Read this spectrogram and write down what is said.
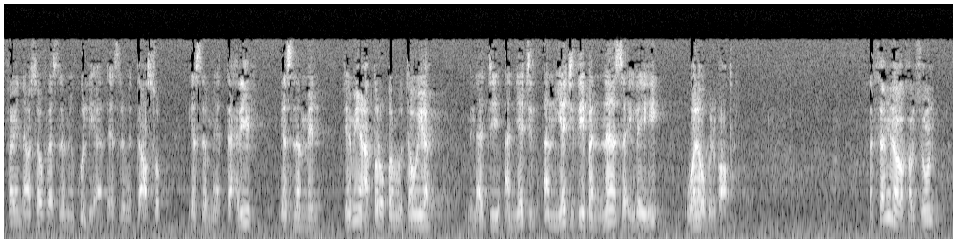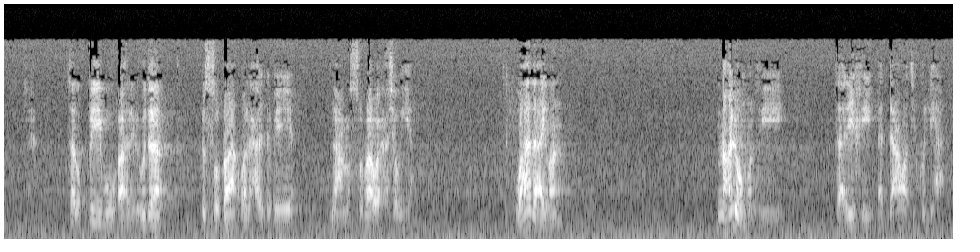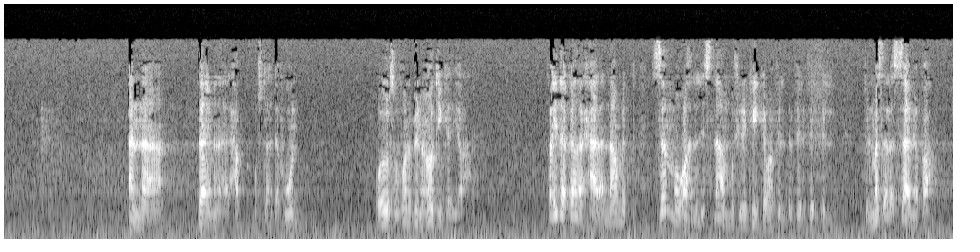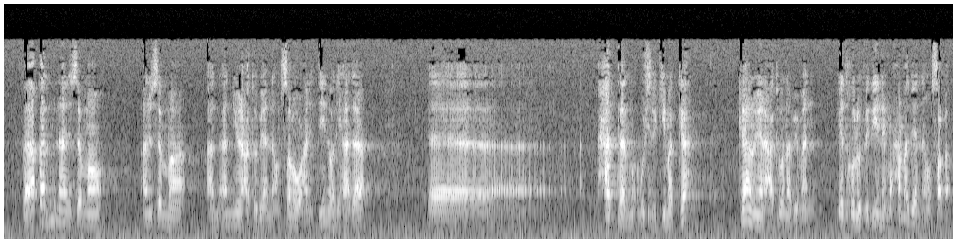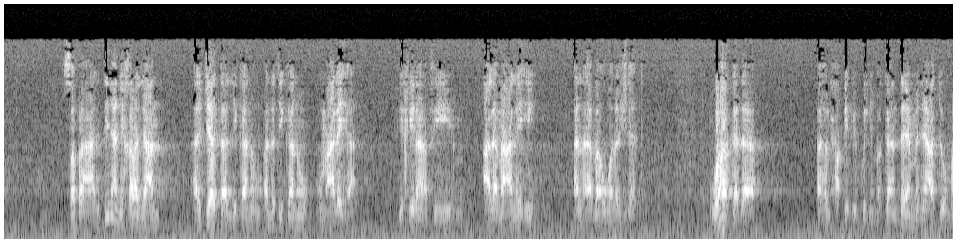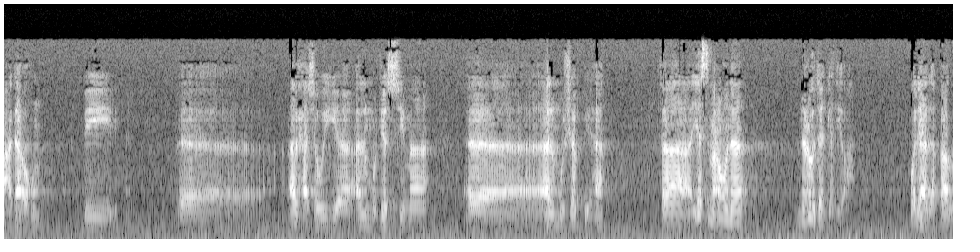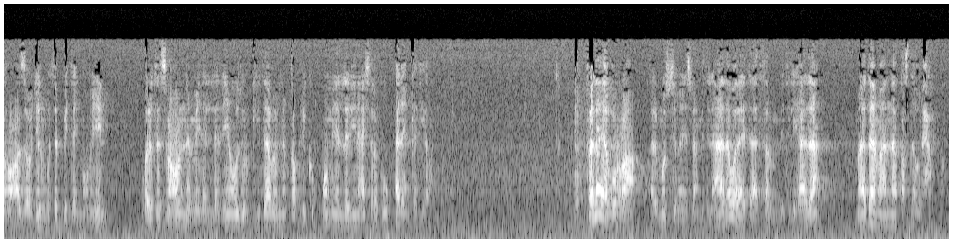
فإنه سوف يسلم من كل هذا يسلم من التعصب يسلم من التحريف يسلم من جميع الطرق الملتوية من أجل أن يجذب, أن يجذب الناس إليه ولو بالباطل. الثامنة والخمسون تلقيب أهل الهدى بالصباع والح... ب... نعم الصباع والحشوية. وهذا أيضا معلوم في تاريخ الدعوات كلها. أن دائما أهل الحق مستهدفون ويوصفون بنعوت كثيرة فإذا كان الحال أنهم سموا أهل الإسلام مشركين كما في في في في المسألة السابقة فأقل من أن يسموا أن يسمى أن أن ينعتوا بأنهم صبوا عن الدين ولهذا آه، حتى مشركي مكة كانوا ينعتون بمن يدخل في دين محمد بأنه صبا. صبا عن الدين يعني خرج عن الجادة اللي كانوا التي كانوا هم عليها في خلاف في على ما عليه الآباء والأجداد. وهكذا أهل الحق في كل مكان. دائما يعدهم أعداؤهم ب آه، الحشوية المجسمة آه، المشبهة. فيسمعون نعوتا كثيرة. ولهذا قال الله عز وجل مثبتا المؤمنين ولتسمعن من الذين أوتوا الكتاب من قبلكم ومن الذين أشركوا أذى كثيرا. فلا يغر المسلم أن يسمع مثل هذا ولا يتأثر من مثل هذا ما دام أن قصده الحق.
